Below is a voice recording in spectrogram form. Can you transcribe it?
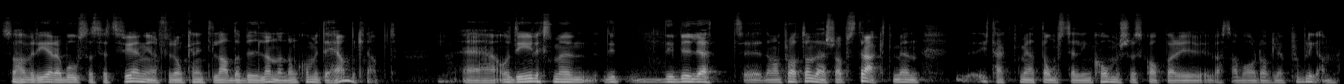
så havererar bostadsrättsföreningar för de kan inte ladda bilarna. De kommer inte hem knappt. Eh, och det, är liksom en, det, det, blir lätt, eh, när man pratar om det här så abstrakt men i takt med att omställningen kommer så skapar det massa vardagliga problem.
